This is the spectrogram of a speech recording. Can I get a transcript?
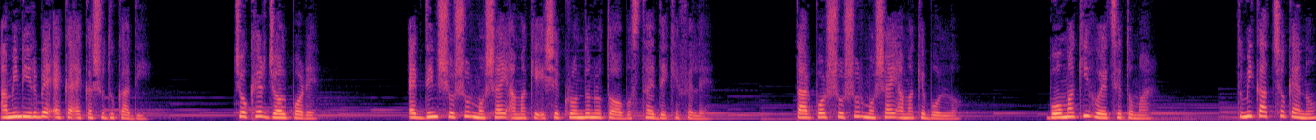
আমি নির্বে একা একা শুধু কাঁদি। চোখের জল পড়ে। একদিন শ্বশুর মশাই আমাকে এসে ক্রন্দনত অবস্থায় দেখে ফেলে। তারপর শ্বশুর মশাই আমাকে বলল বৌমা, কি হয়েছে তোমার? তুমি কাঁদছ কেন?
